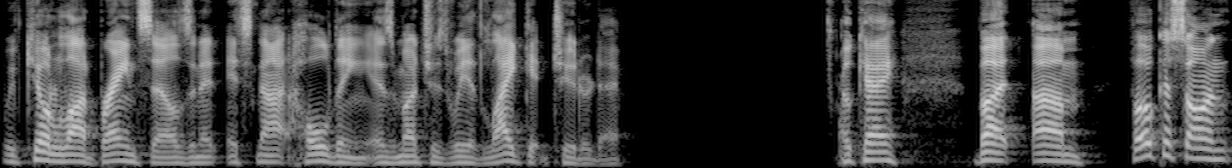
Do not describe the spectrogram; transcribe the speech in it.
we've killed a lot of brain cells and it, it's not holding as much as we'd like it to today. Okay. But um, focus on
